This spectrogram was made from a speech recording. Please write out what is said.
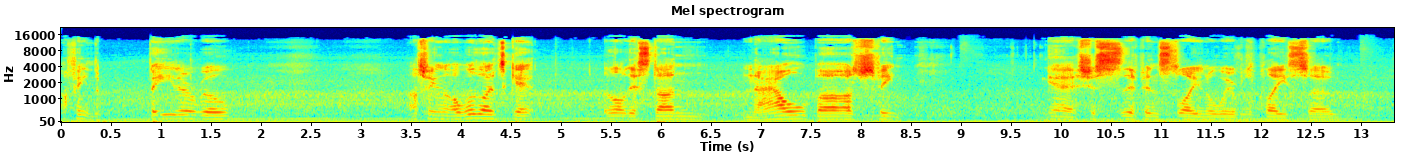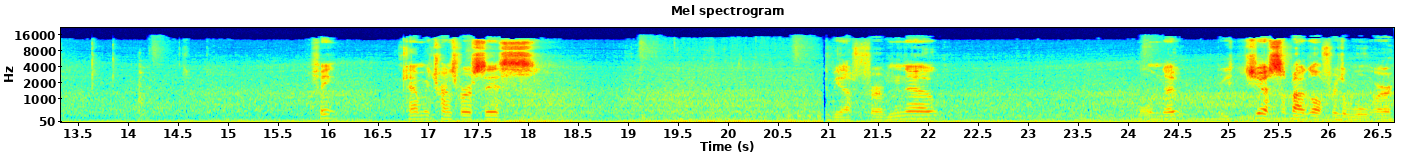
I think the beta will... I think I would like to get a lot of this done now, but I just think... Yeah, it's just slipping, sliding all over the place, so... I think can we transverse this? Be a firm no. Oh no, we just about got through the water.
